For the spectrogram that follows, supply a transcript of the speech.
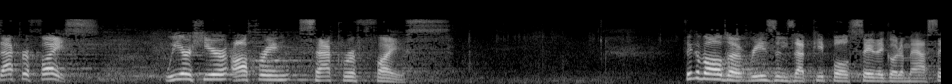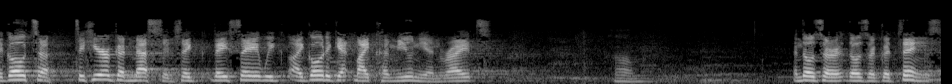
Sacrifice. We are here offering sacrifice. Think of all the reasons that people say they go to Mass. They go to, to hear a good message. They, they say, we, I go to get my communion, right? Um, and those are, those are good things,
